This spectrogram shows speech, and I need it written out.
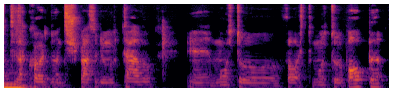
volte l'accordo anticipato di un ottavo, eh, molto forte, molto pop,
